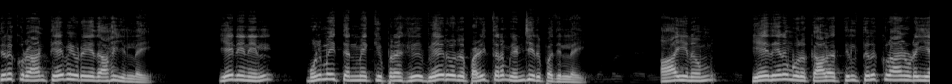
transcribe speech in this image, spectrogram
திருக்குரான் தேவையுடையதாக இல்லை. ஏனெனில் முழுமைத்தன்மைக்கு பிறகு வேறொரு படித்தரம் எஞ்சியிருப்பதில்லை. ஆயினும் ஏதேனும் ஒரு காலத்தில் திருக்குரானுடைய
